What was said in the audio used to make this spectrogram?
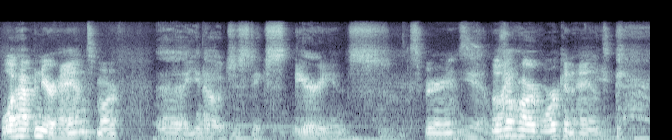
What happened to your hands, Marv? Uh, you know, just experience. Experience. Yeah, Those are hard working hands.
